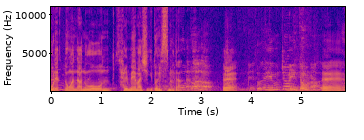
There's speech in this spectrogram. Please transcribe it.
오랫동안 나누어 온 삶의 맛이기도 했습니다. 예. 네. 예. 예.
